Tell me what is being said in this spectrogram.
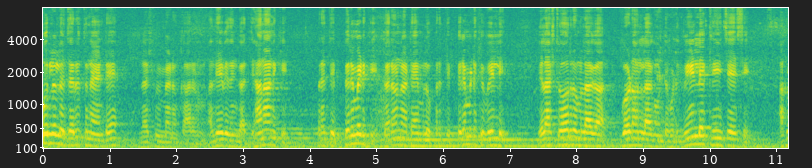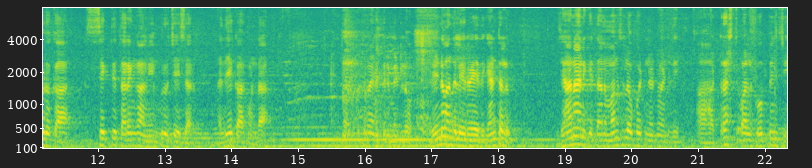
ఊర్లలో జరుగుతున్నాయంటే లక్ష్మీ మేడం కారణం. అదేవిధంగా ధ్యానానికి ప్రతి పిరమిడ్కి కరోనా టైంలో ప్రతి పిరమిడ్కి వెళ్ళి ఇలా స్టోర్ రూమ్ లాగా గోడౌన్ లాగా ఉంటే కూడా వీళ్ళే క్లీన్ చేసి అక్కడ ఒక శక్తి తరంగాలను ఇంప్రూవ్ చేశారు. అదే కాకుండా అద్భుతమైన పిరమిడ్లో రెండు వందల ఇరవై ఐదు గంటలు ధ్యానానికి తన మనసులో పుట్టినటువంటిది ఆ ట్రస్ట్ వాళ్ళకి ఒప్పించి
